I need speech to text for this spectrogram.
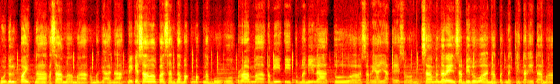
budol fight na kasama ang mga kamag-anak. May kasama pa sandamakmak na buko from uh, Cavite to Manila to uh, Sariaya, Quezon. Kasama na rin sa biruan ng pag nagkita-kita ang mga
